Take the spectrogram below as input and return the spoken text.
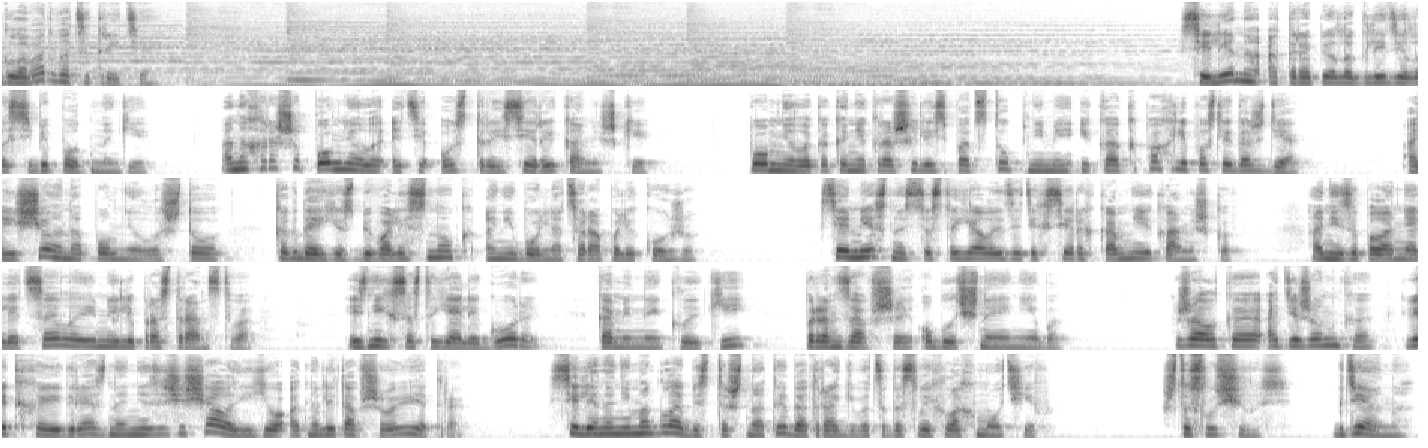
Глава 23 Селена оторопела глядела себе под ноги. Она хорошо помнила эти острые серые камешки. Помнила, как они крошились под ступнями и как пахли после дождя. А еще она помнила, что, когда ее сбивали с ног, они больно царапали кожу. Вся местность состояла из этих серых камней и камешков. Они заполоняли целое и мили пространство. Из них состояли горы, каменные клыки, пронзавшие облачное небо. Жалкая одежонка, ветхая и грязная, не защищала ее от налетавшего ветра. Селена не могла без тошноты дотрагиваться до своих лохмотьев. Что случилось? Где она?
